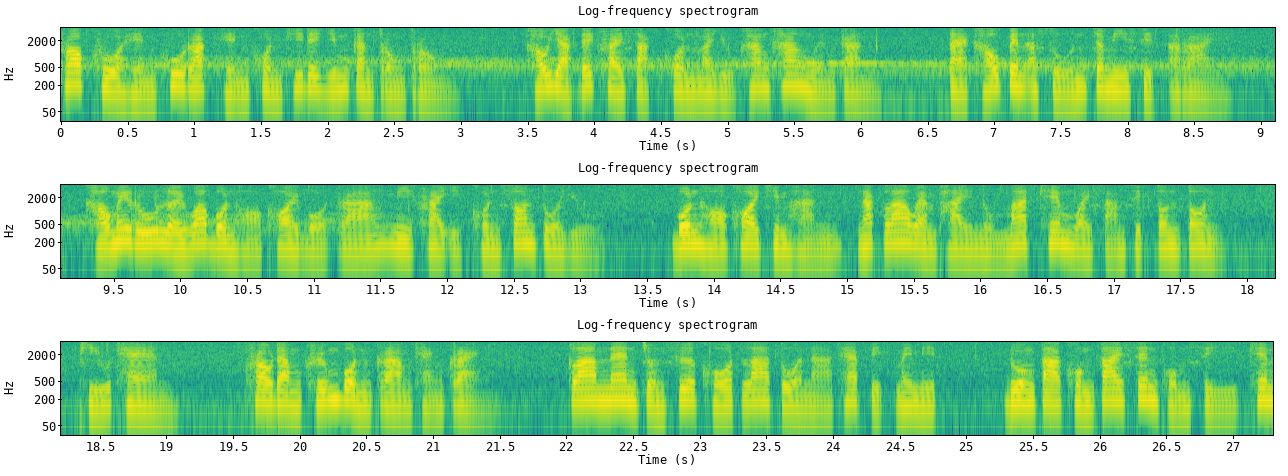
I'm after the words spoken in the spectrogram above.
ครอบครัวเห็นคู่รักเห็นคนที่ได้ยิ้มกันตรงๆ เขาอยากได้ใครสักคนมาอยู่ข้างๆเหมือนกัน แต่เขาเป็นอสูรจะมีสิทธิ์อะไร เขาไม่รู้เลยว่าบนหอคอยโบสถ์ร้างมีใครอีกคนซ่อนตัวอยู่ บนหอคอยคิมหัน นักล่าแวมไพร์หนุ่มมาดเข้มวัย 30 ต้นๆ ผิวแทน คราวดำครึ้มบนกรามแข็งแกร่ง กล้ามแน่นจนเสื้อโค้ทล่าตัวหนาแทบปิดไม่มิด ดวงตาคมใต้เส้นผมสีเข้ม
